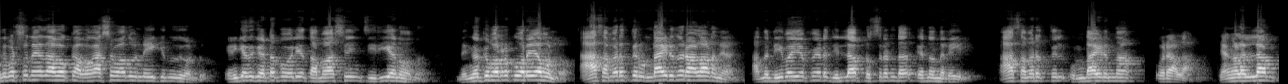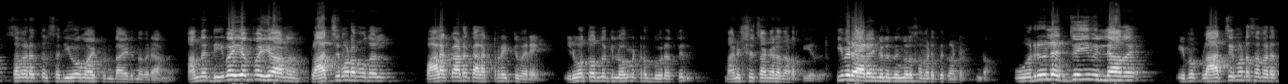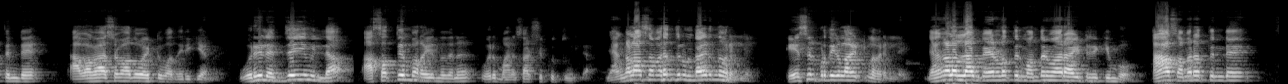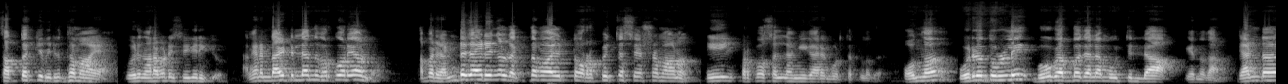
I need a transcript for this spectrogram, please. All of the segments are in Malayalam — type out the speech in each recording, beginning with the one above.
പ്രതിപക്ഷ നേതാവൊക്കെ അവകാശവാദം ഉന്നയിക്കുന്നത് കണ്ടു. എനിക്കത് കേട്ടപ്പോൾ വലിയ തമാശയും ചിരിയണോന്ന്. നിങ്ങൾക്ക് പലർക്കും അറിയാമല്ലോ. ആ സമരത്തിൽ ഉണ്ടായിരുന്ന ഒരാളാണ് ഞാൻ. അന്ന് ഡിവൈഎഫ്ഐയുടെ ജില്ലാ പ്രസിഡന്റ് എന്ന നിലയിൽ ആ സമരത്തിൽ ഉണ്ടായിരുന്ന ഒരാളാണ്. ഞങ്ങളെല്ലാം സമരത്തിൽ സജീവമായിട്ടുണ്ടായിരുന്നവരാണ്. അന്ന് ഡിവൈഎഫ്ഐ ആണ് പ്ലാച്ചിമട മുതൽ പാലക്കാട് കലക്ടറേറ്റ് വരെ ഇരുപത്തൊന്ന് കിലോമീറ്റർ ദൂരത്തിൽ മനുഷ്യചങ്ങല നടത്തിയത്. ഇവരാരെങ്കിലും നിങ്ങൾ സമരത്തിൽ കണ്ടിട്ടുണ്ടോ? ഒരു ലജ്ജയും ഇല്ലാതെ ഇപ്പൊ പ്ലാച്ചിമട സമരത്തിന്റെ അവകാശവാദമായിട്ട് വന്നിരിക്കുകയാണ്. ഒരു ലജ്ജയുമില്ല അസത്യം പറയുന്നതിന് ഒരു മനസാക്ഷിക്കുത്തുമില്ല. ഞങ്ങൾ ആ സമരത്തിൽ ഉണ്ടായിരുന്നവരല്ലേ? കേസിൽ പ്രതികളായിട്ടുള്ളവരല്ലേ? ഞങ്ങളെല്ലാം കേരളത്തിൽ മന്ത്രിമാരായിട്ടിരിക്കുമ്പോൾ ആ സമരത്തിന്റെ സത്തയ്ക്ക് വിരുദ്ധമായ ഒരു നടപടി സ്വീകരിക്കൂ. അങ്ങനെ ഉണ്ടായിട്ടില്ല എന്ന് ഇവർക്കും അറിയാമല്ലോ. അപ്പൊ രണ്ട് കാര്യങ്ങൾ വ്യക്തമായിട്ട് ഉറപ്പിച്ച ശേഷമാണ് ഈ പ്രപ്പോസലിന് അംഗീകാരം കൊടുത്തിട്ടുള്ളത്. ഒന്ന് ഒരു തുള്ളി ഭൂഗർഭജലം ഊറ്റില്ല എന്നതാണ്. രണ്ട്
